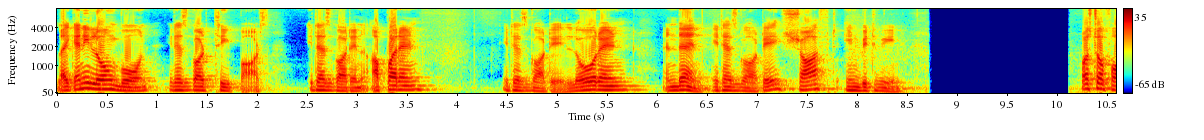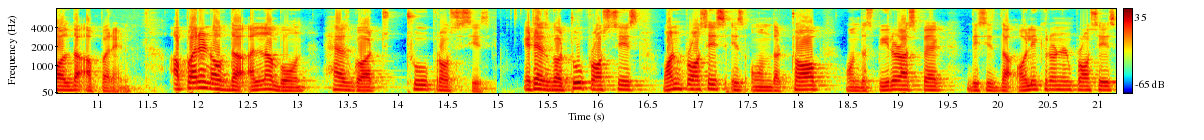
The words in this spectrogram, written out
Like any long bone, it has got three parts. It has got an upper end, it has got a lower end and then it has got a shaft in between. First of all the upper end. Upper end of the ulnar bone has got two processes. It has got two processes. One process is on the top on the superior aspect. This is the olecranon process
